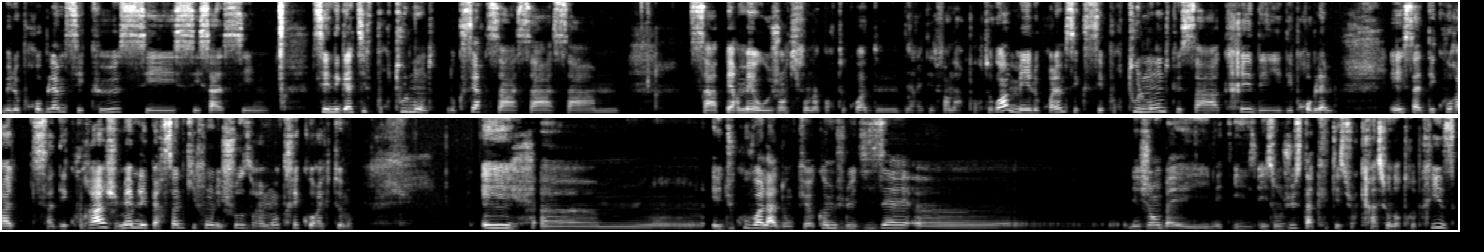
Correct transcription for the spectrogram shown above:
Mais le problème c'est que c'est c'est négatif pour tout le monde. Donc certes ça ça ça ça permet aux gens qui font n'importe quoi d'arrêter de, faire n'importe quoi, mais le problème c'est que c'est pour tout le monde que ça crée des, problèmes. Et ça décourage, ça décourage même les personnes qui font les choses vraiment très correctement. Et, euh, et du coup voilà, donc euh, comme je le disais, euh, les gens, bah, ils, ils, ont juste à cliquer sur création d'entreprise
